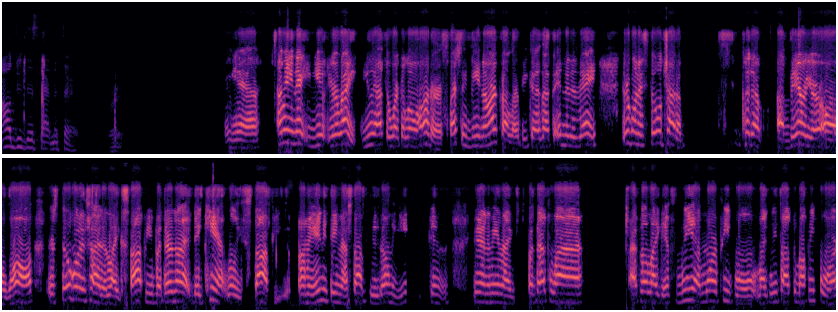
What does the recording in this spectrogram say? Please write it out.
I'll do this, that, and the third. Yeah, I mean, you, you're right. You have to work a little harder, especially being our color, because at the end of the day, they're going to still try to put up a barrier or a wall. They're still going to try to like stop you, but they're not. They can't really stop you. I mean, anything that stops you is only you can. You know what I mean? Like, but that's why I feel like if we had more people, like we talked about before,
